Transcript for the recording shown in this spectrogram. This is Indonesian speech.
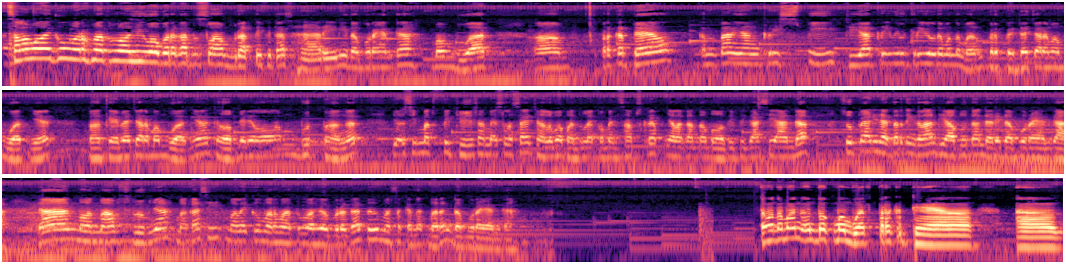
Assalamualaikum warahmatullahi wabarakatuh. Selamat beraktivitas hari ini Dapur NK membuat um, perkedel kentang yang crispy. Dia kriwil-kriwil teman-teman. Berbeda cara membuatnya Bagaimana cara membuatnya? Dalamnya ini lembut banget. Yuk simak videonya sampai selesai. Jangan lupa bantu like, komen, subscribe. Nyalakan tombol notifikasi Anda Supaya tidak tertinggalan di uploadan dari Dapur NK Dan mohon maaf sebelumnya. Makasih. Assalamualaikum warahmatullahi wabarakatuh. Masak enak bareng Dapur NK teman-teman untuk membuat perkedel uh,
